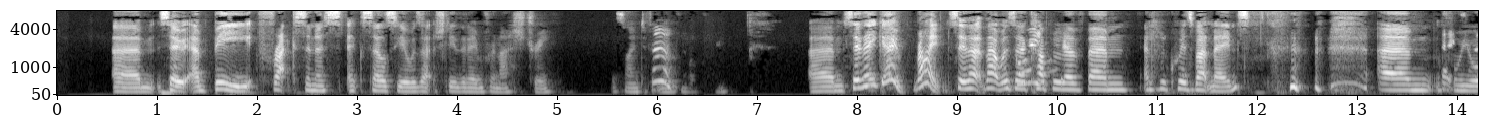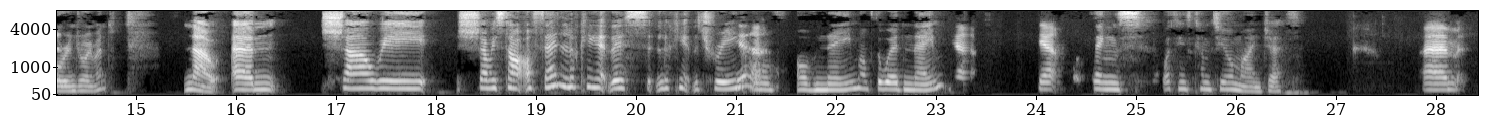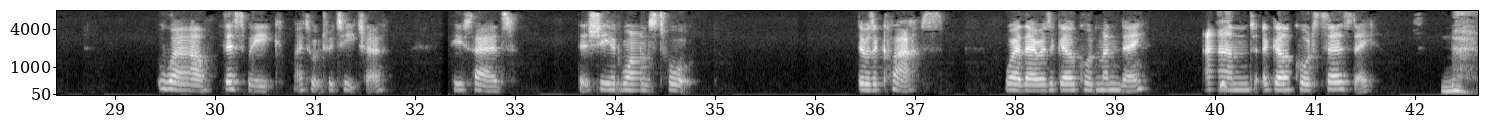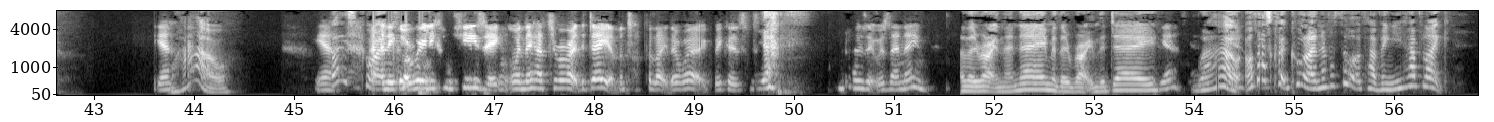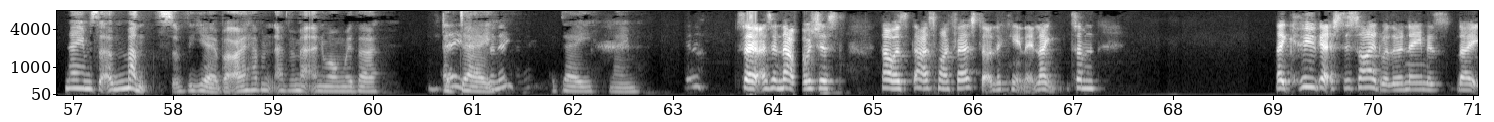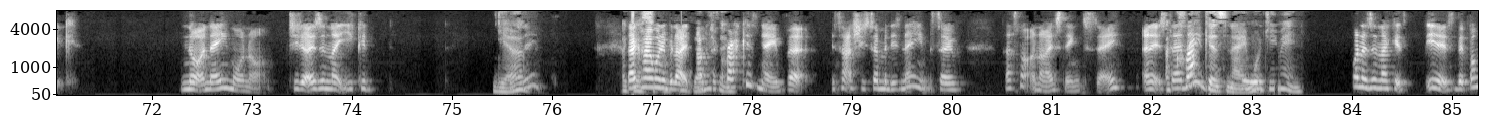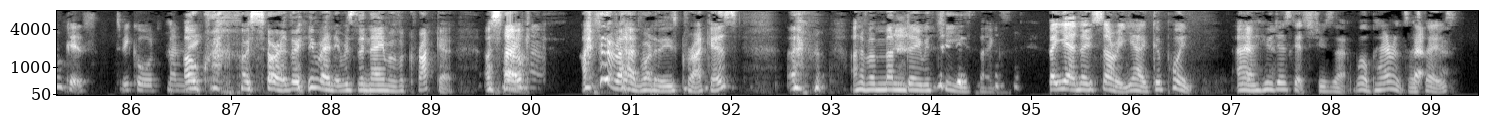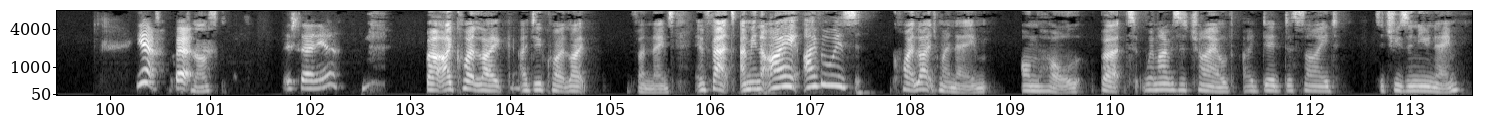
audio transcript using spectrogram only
Um, so uh, B, Fraxinus excelsior was actually the name for an ash tree, the scientific Hmm. name for an ash tree. Um, so there you go. Right. So that, that was a Great. couple of, um, a little quiz about names, um, for your enjoyment. Now, um, shall we, shall we start off then looking at this, looking at the tree Yeah. of, of name, of the word name? Yeah. Yeah. Things, what things come to your mind, Jess? Um, well, this week I talked to a teacher who said that she had once taught. There was a class where there was a girl called Monday and a girl called Thursday. No. Yeah, Wow. yeah. That's quite And it got really confusing when they had to write the date at the top of like their work because Yeah. sometimes it was their name. Are they writing their name? Are they writing the day? Yeah. Wow. Yeah. Oh, that's quite cool. I never thought of having, you have like names that are months of the year, but I haven't ever met anyone with a, a day, their name. a day name. Yeah. So as in that was just that was that's my first start looking at it. Like some like who gets to decide whether a name is like not a name or not? Do you know as in like you could Yeah. I like I want to be like that's a cracker's name, but it's actually somebody's name. So that's not a nice thing to say. And it's A cracker's name. name. What do you mean? Well, as in like it's you know, it's a bit bonkers to be called Monday. Oh, cra- oh, sorry. I thought you meant it was the name of a cracker. I was like, oh. I've never had one of these crackers. I'll have a Monday with cheese, thanks. But yeah, no, sorry. Yeah, good point. Uh, who does get to choose that? Well, parents, I suppose. yeah, but it's there, yeah. But I quite like, I do quite like fun names. In fact, I mean, I, I've always quite liked my name on the whole, but when I was a child, I did decide to choose a new name.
